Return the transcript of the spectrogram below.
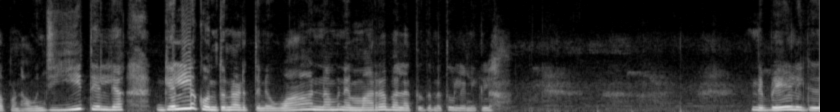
ಆಪುಂಡು ಒಂಜಿ ಈತೆಲ್ಲ ಗೆಲ್ಲಕೊಂತು ನಡ್ತೇನೆ ವಾ ನಮ್ಮನೆ ಮರ ಬಲತ್ತದನ್ನ ತುಲೆ ನಿಕ್ಲ. ಬೇಳಿಗೆ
